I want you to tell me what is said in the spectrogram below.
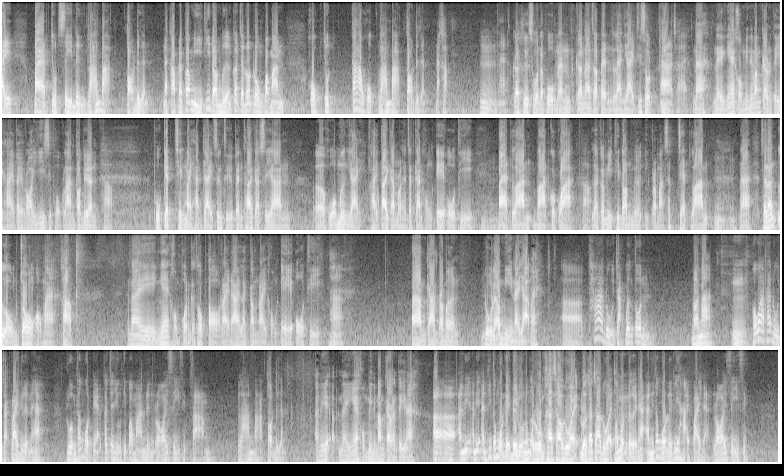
8.41 ล้านบาทต่อเดือนนะครับแล้วก็มีที่ดอนเมืองก็จะลดลงประมาณ 6.96 ล้านบาทต่อเดือนนะครับอืมนะก็คือสุวรรณภูมินั้นก็น่าจะเป็นแหล่งใหญ่ที่สุดอ่าใช่นะในแง่ของมินิมัมการันตีหายไป 126 ล้านต่อเดือนครับภูเก็ตเชียงใหม่หัดใหญ่ซึ่งถือเป็นท่าอากาศยานเอ่อ หัวเมืองใหญ่ ภายใต้การบริหารจัดการของ AOT 8 ล้านบาทกว่าครับๆแล้วก็มีที่ดอนเมืองอีกประมาณสัก 7 ล้านอืมนะฉะนั้นหลงโจ้งออกมาครับ ในแง่ของผลกระทบต่อรายได้และกำไรของ AOT ฮะตามการประเมินดูแล้วมีนัยยะไหมเอ่อถ้าดูจากเบื้องต้นน้อยมากอืมเพราะว่าถ้าดูจากรายเดือนนะฮะรวมทั้งหมดเนี่ยก็จะอยู่ที่ประมาณ 143 ล้านบาทต่อเดือนอันนี้ในแง่ของมินิมัมการันตีนะเอ่อเอ่ออันนี้อันนี้อันที่ทั้งหมดเลยโดยรวมทั้งหมดรวมค่าเช่าด้วยรวมค่าเช่าด้วยทั้งหมดอืมเลยนะอันนี้ทั้งหมดเลยที่หายไปเนี่ยร้อยสี่สิบ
